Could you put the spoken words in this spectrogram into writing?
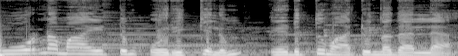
പൂർണമായിട്ടും ഒരിക്കലും എടുത്തു മാറ്റുന്നതല്ല.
